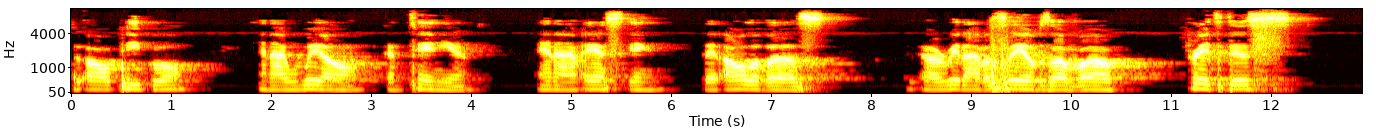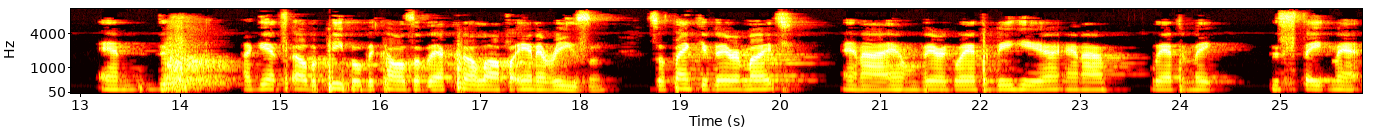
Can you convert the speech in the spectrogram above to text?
to all people, and I will continue. And I'm asking that all of us uh, rid ourselves of uh, prejudice and against other people because of their color for any reason. So thank you very much, and I am very glad to be here, and I'm glad to make this statement,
